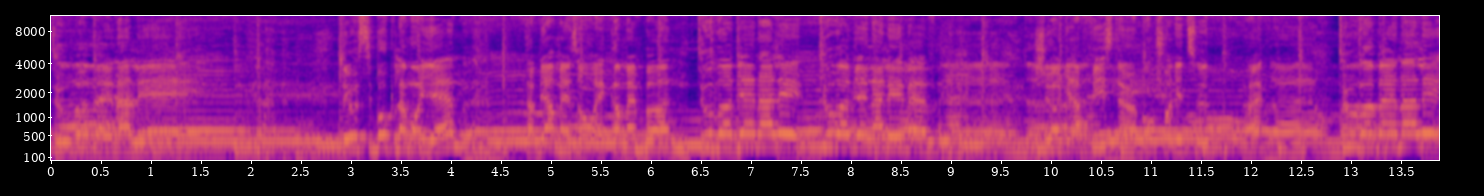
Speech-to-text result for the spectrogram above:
Tout va bien aller. T'es aussi beau que la moyenne. Ta bière maison est quand même bonne. Tout va bien aller. Tout va bien aller, man. Géographie, c'était un bon choix d'études. Tout va bien aller.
